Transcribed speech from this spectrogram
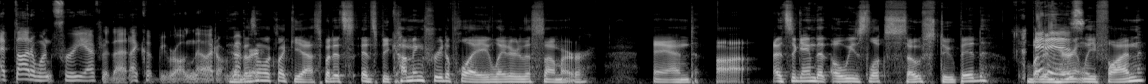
i thought it went free after that i could be wrong though i don't It remember It doesn't look like yes, but it's it's becoming free to play later this summer, and uh, it's a game that always looks so stupid, but It is. inherently fun.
